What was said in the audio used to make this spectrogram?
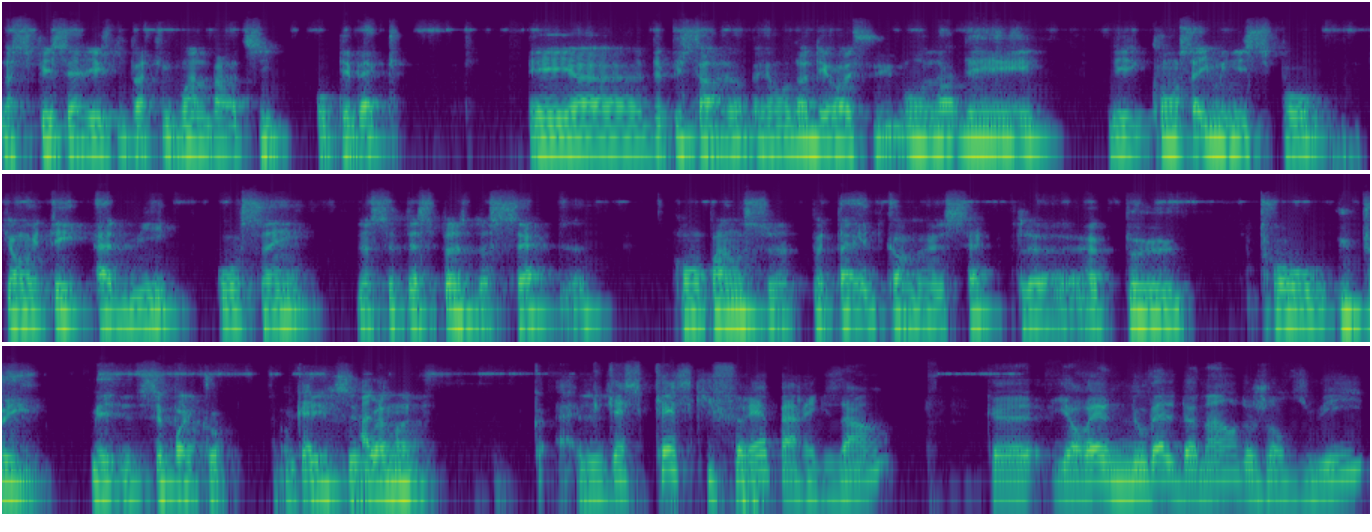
le spécialiste du patrimoine bâti au Québec. Et euh, depuis ce temps-là, ben, on a des refus, mais on a des, des conseils municipaux qui ont été admis au sein de cette espèce de cercle qu'on pense peut-être comme un cercle un peu trop huppé, mais c'est pas le cas. OK? C'est vraiment. Qu'est-ce qui ferait, par exemple, qu'il y aurait une nouvelle demande aujourd'hui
